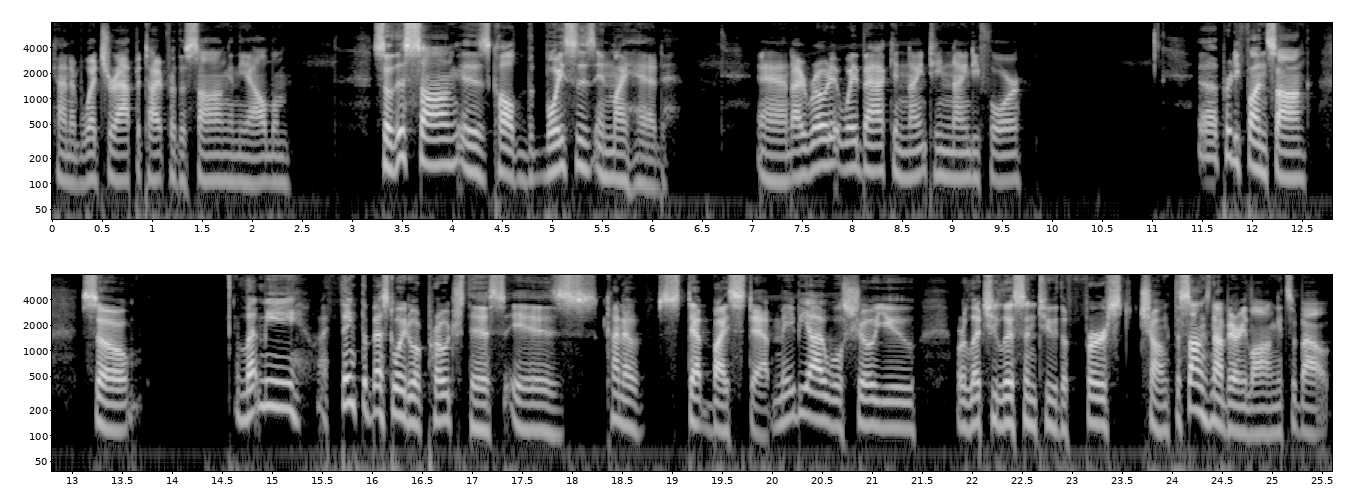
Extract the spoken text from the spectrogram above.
kind of whet your appetite for the song and the album. So this song is called The Voices in My Head. And I wrote it way back in 1994. A uh, pretty fun song. So let me, I think the best way to approach this is kind of step by step. Maybe I will show you or let you listen to the first chunk. The song's not very long, it's about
